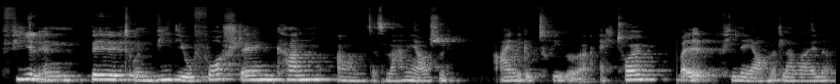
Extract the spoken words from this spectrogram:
viel in Bild und Video vorstellen kann. Ähm, das machen ja auch schon einige Betriebe echt toll, weil viele ja auch mittlerweile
